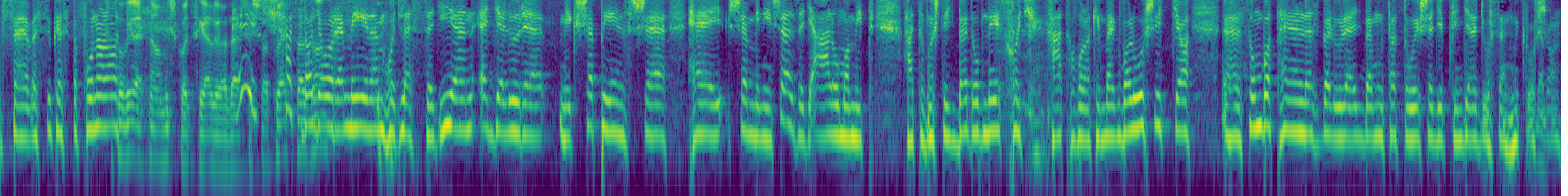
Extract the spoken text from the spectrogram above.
felvesszük ezt a fonalat. És akkor véletlenül a Miskolci előadás és is ott lesz hát azon. nagyon remélem, hogy lesz egy ilyen. Egyelőre még se pénz, se hely, semmi nincs. Ez egy álom, amit hát most így bedobnék, hogy hát ha valaki megvalósítja. Szombathelyen lesz belőle egy bemutató, és egyébként Gyergyó Szent Miklóson. Nem,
